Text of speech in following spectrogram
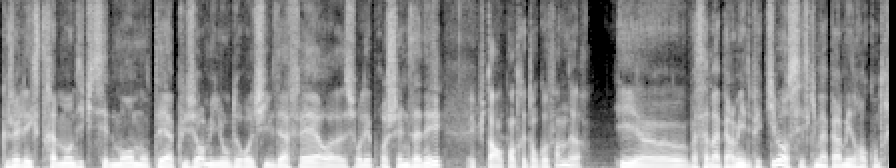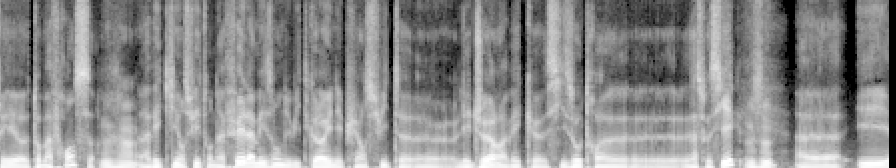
que j'allais extrêmement difficilement monter à plusieurs millions d'euros de chiffre d'affaires sur les prochaines années. Et puis, tu as rencontré ton co-founder. Et euh, bah, ça m'a permis, effectivement, c'est ce qui m'a permis de rencontrer euh, Thomas France Mhm. avec qui ensuite on a fait la maison du Bitcoin et puis ensuite euh, Ledger avec six autres associés. Mhm. Et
